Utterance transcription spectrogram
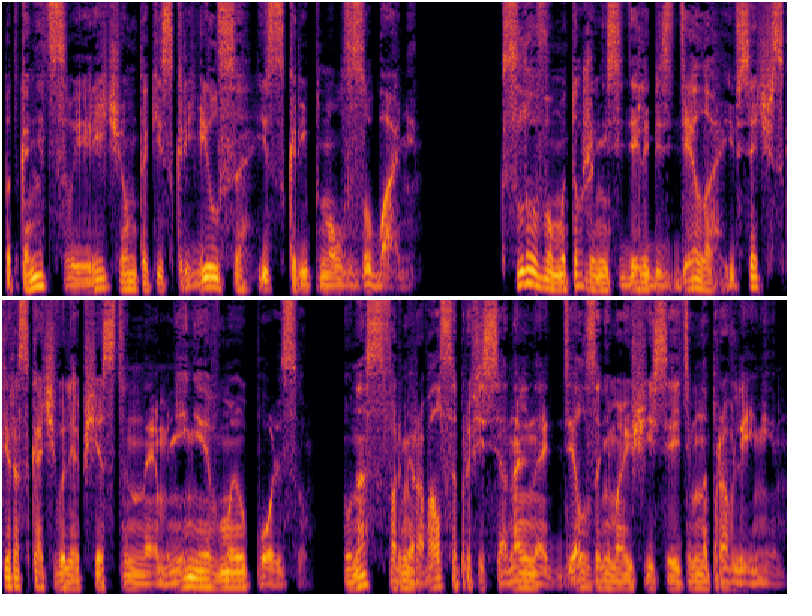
Под конец своей речи он таки скривился и скрипнул зубами. К слову, мы тоже не сидели без дела и всячески раскачивали общественное мнение в мою пользу. У нас сформировался профессиональный отдел, занимающийся этим направлением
